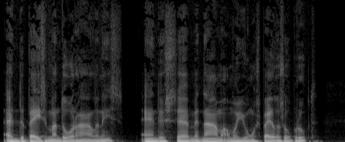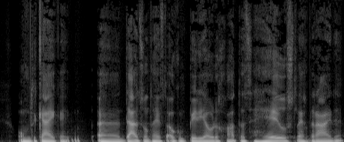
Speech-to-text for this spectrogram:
eh, de bezem aan doorhalen is. En dus eh, met name allemaal jonge spelers oproept. Om te kijken. Eh, Duitsland heeft ook een periode gehad dat ze heel slecht draaiden.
